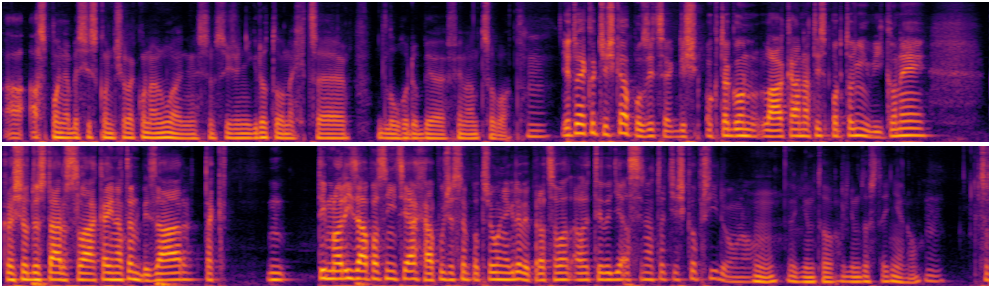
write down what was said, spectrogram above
a aspoň, aby si skončil jako na nule. Myslím si, že nikdo to nechce dlouhodobě financovat. Hmm. Je to jako těžká pozice, když Octagon láká na ty sportovní výkony, Clash of the Stars lákají na ten bizár, tak ty mladí zápasníci, já chápu, že jsem potřebuji někde vypracovat, ale ty lidi asi na to těžko přijdou. No. Hmm, vidím, to, vidím to stejně. No. Hmm. Co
